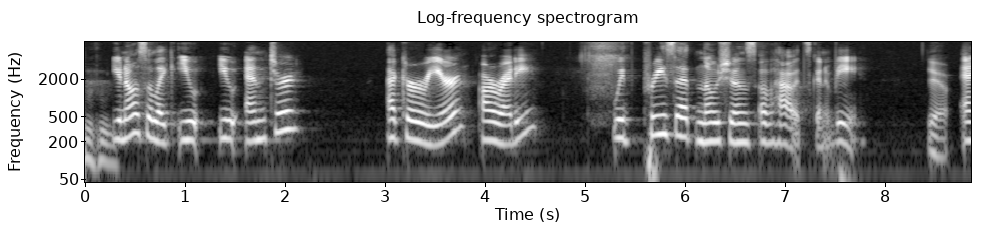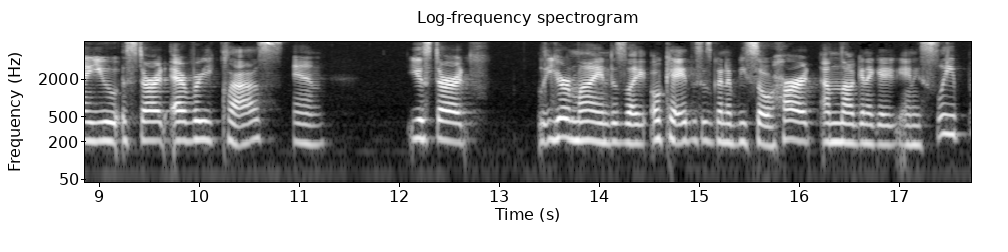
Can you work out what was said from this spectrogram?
Mhm. you know so like you you enter a career already with preset notions of how it's gonna be Yeah. and you start every class and you start your mind is like okay this is gonna be so hard i'm not gonna get any sleep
